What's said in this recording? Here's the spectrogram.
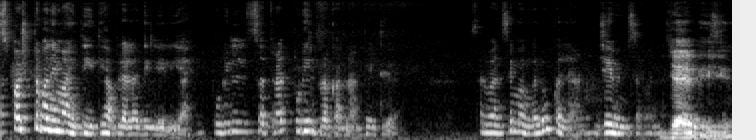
स्पष्टपणे माहिती इथे आपल्याला दिलेली आहे. पुढील सत्रात पुढील प्रकरणात भेटूया. सर्वांचे मंगल कल्याण. जय भीम सर्वांना. जय भीम.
